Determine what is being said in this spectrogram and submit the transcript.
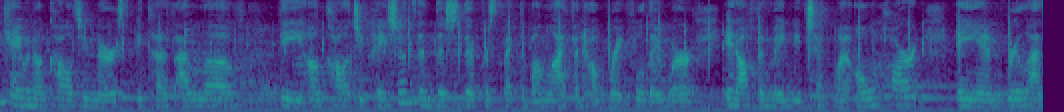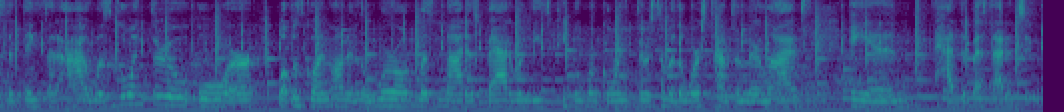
became an oncology nurse because I love the oncology patients and this, their perspective on life and how grateful they were. It often made me check my own heart and realize the things that I was going through or what was going on in the world was not as bad when these people were going through some of the worst times in their lives and had the best attitude.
